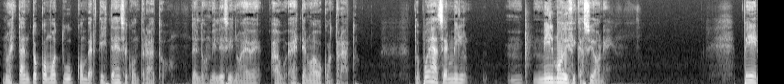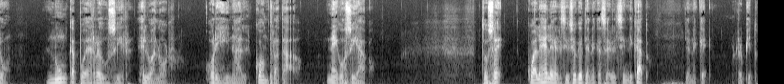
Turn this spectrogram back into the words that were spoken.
no es tanto cómo tú convertiste ese contrato del 2019 a, a este nuevo contrato. Tú puedes hacer mil, mil modificaciones, pero nunca puedes reducir el valor original, contratado, negociado. Entonces, ¿cuál es el ejercicio que tiene que hacer el sindicato? Tiene que, repito,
